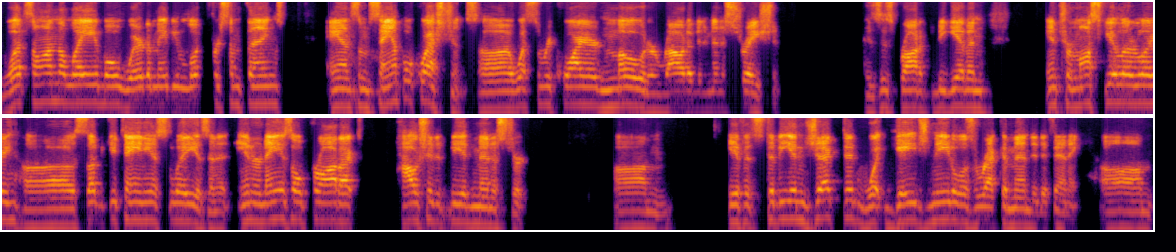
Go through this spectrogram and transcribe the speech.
what's on the label, where to maybe look for some things, and some sample questions. Uh, what's the required mode or route of administration? Is this product to be given intramuscularly, uh, subcutaneously? Is it an intranasal product? How should it be administered? Um, if it's to be injected, what gauge needle is recommended, if any? Um,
